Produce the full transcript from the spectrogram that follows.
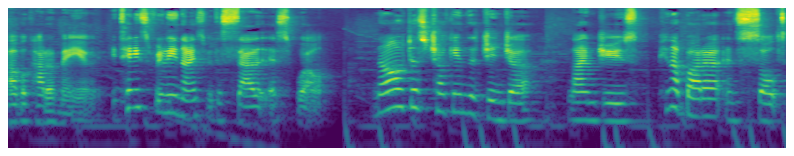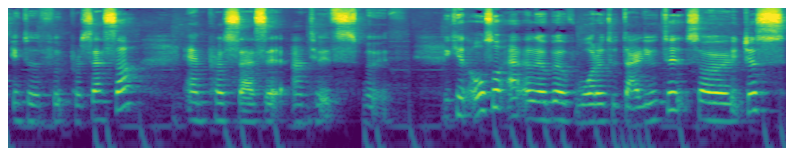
avocado mayo. It tastes really nice with the salad as well. Now just chuck in the ginger, lime juice, peanut butter and salt into the food processor and process it until it's smooth. You can also add a little bit of water to dilute it, so just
